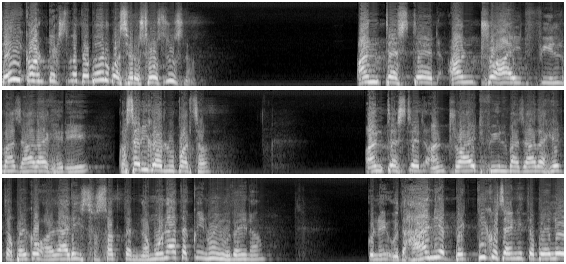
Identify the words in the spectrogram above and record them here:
त्यही कन्टेक्स्टमा तपाईँहरू बसेर सोच्नुहोस् न। अनटेस्टेड अनट्राइड फिल्डमा जाँदाखेरि कसरी गर्नुपर्छ? अनटेस्टेड अनट्राइड फिल्डमा जाँदाखेरि तपाईँको अगाडि सशक्त नमुना त कुनै हुँदैन। कुनै उदाहरणीय व्यक्तिको चाहिँ नि तपाईँले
